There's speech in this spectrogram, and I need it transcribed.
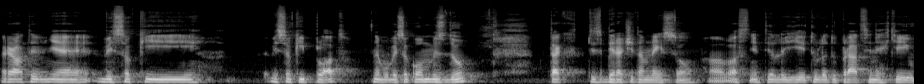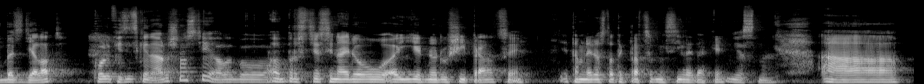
relativně vysoký, vysoký plat nebo vysokou mzdu, tak ty sběrači tam nejsou a vlastně ty lidi tuhle tu práci nechtějí vůbec dělat. Kvůli fyzické náročnosti? Alebo... A prostě si najdou jednodušší práci. Je tam nedostatek pracovní síly taky. Jasné. A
